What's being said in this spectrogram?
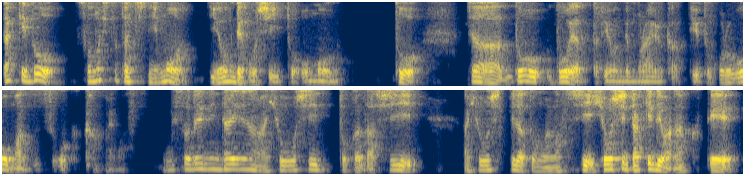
だけど、その人たちにも読んでほしいと思うと、じゃあどう、どうやったら読んでもらえるかっていうところをまずすごく考えます。でそれに大事なのは表紙とかだし、あ表紙だと思いますし、表紙だけではなくて、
